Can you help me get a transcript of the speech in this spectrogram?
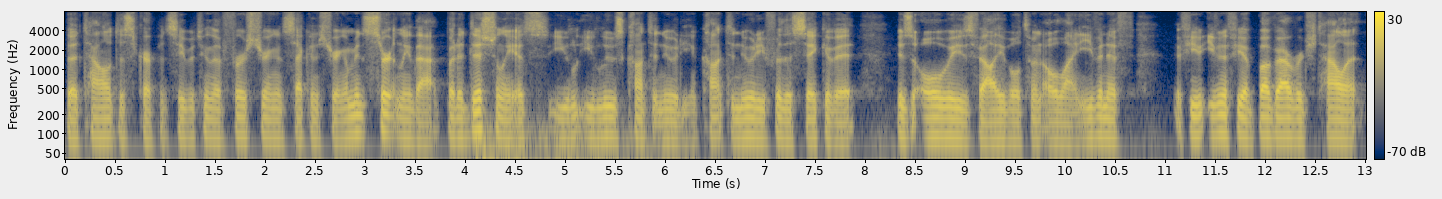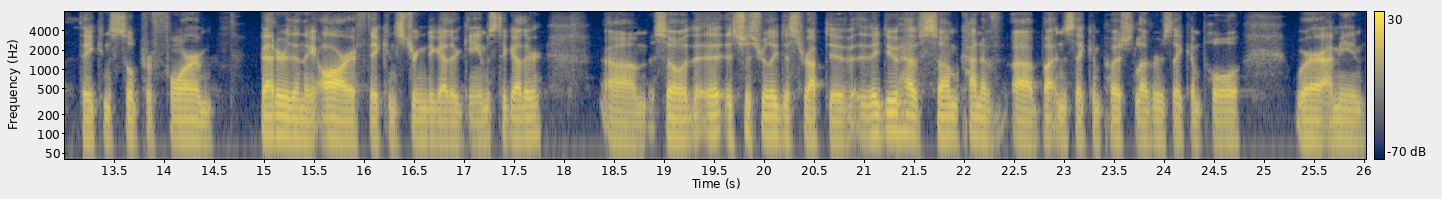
the talent discrepancy between the first string and second string. I mean, certainly that, but additionally, it's you you lose continuity, and continuity for the sake of it is always valuable to an O line. Even if if you even if you have above average talent, they can still perform better than they are if they can string together games together. Um, so th- it's just really disruptive. They do have some kind of uh, buttons they can push, levers they can pull. Where I mean,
